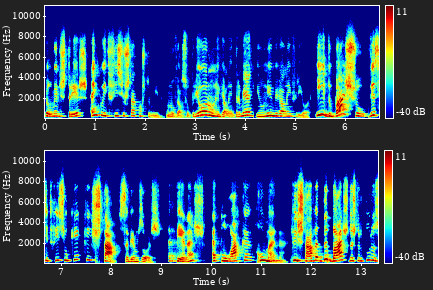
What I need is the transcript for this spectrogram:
pelo menos três, em que o edifício está construído. Um nível superior, um nível intermédio e um nível inferior. E debaixo desse edifício, o que é que está, sabemos hoje? Apenas a cloaca romana, que estava debaixo das estruturas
